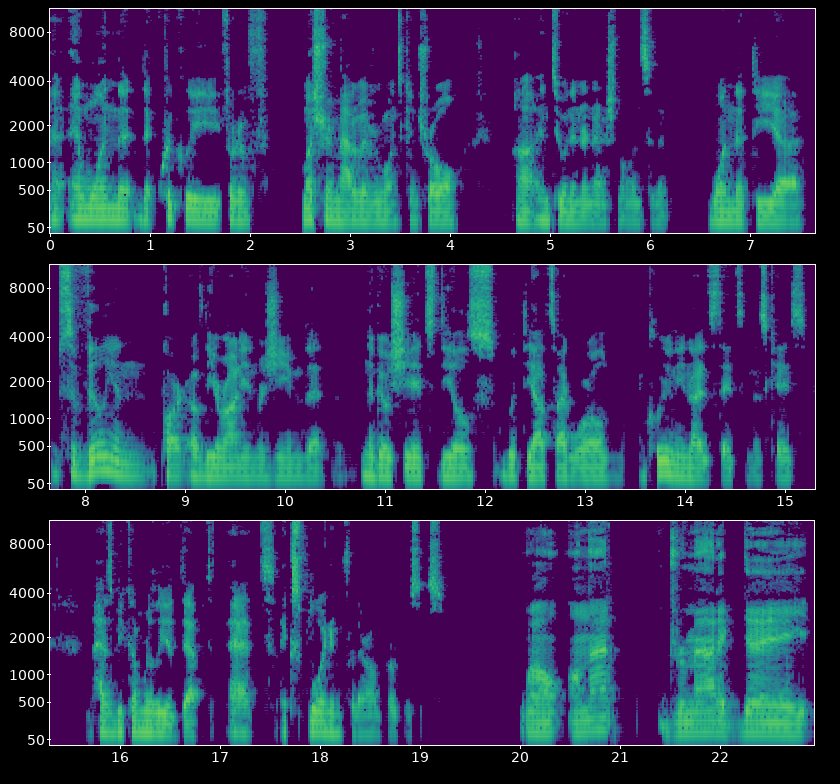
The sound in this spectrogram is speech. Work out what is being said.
uh, and one that that quickly sort of mushroomed out of everyone's control uh, into an international incident one that the uh, civilian part of the Iranian regime that negotiates deals with the outside world, including the United States in this case, has become really adept at exploiting for their own purposes. Well, on that dramatic day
